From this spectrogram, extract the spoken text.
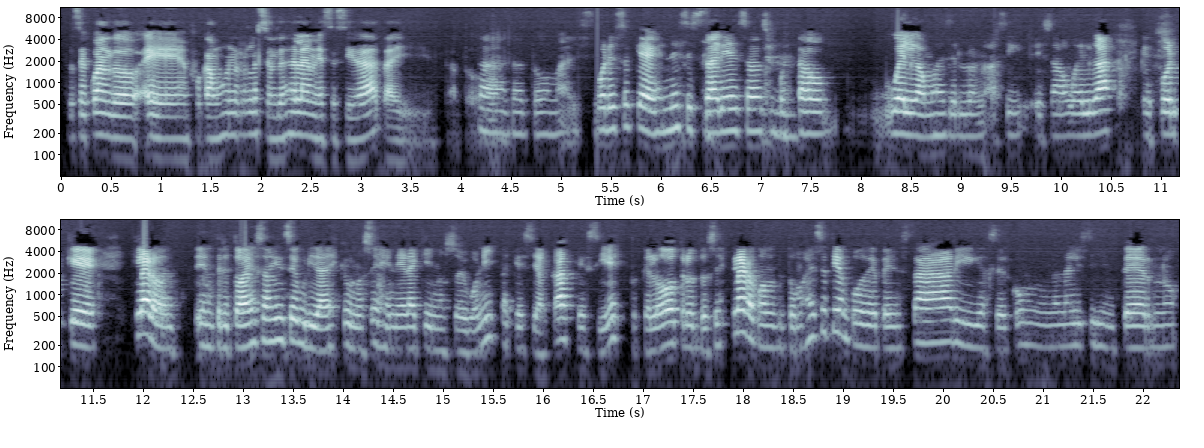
Entonces cuando eh, enfocamos una relación desde la necesidad, ahí está todo está, mal. está todo mal. Por eso que es necesaria esa supuesta huelga, vamos a decirlo así, esa huelga, es porque, claro, en- entre todas esas inseguridades que uno se genera, que no soy bonita, que si acá, que si esto, que lo otro, entonces, claro, cuando te tomas ese tiempo de pensar y hacer como un análisis interno,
